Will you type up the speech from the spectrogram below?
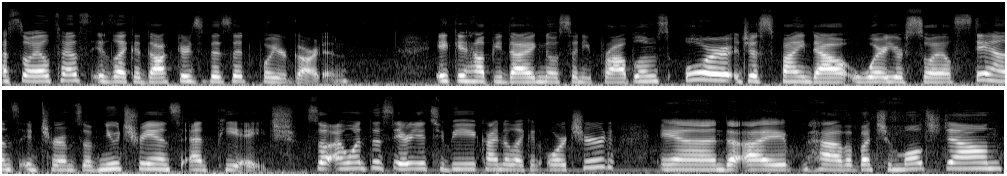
A soil test is like a doctor's visit for your garden. It can help you diagnose any problems or just find out where your soil stands in terms of nutrients and pH. So I want this area to be kind of like an orchard and I have a bunch of mulch down.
